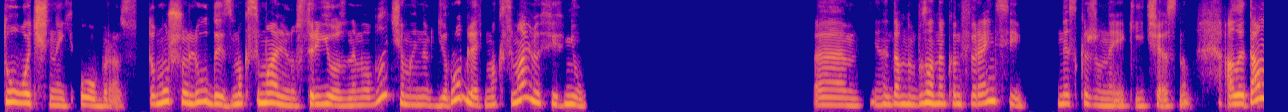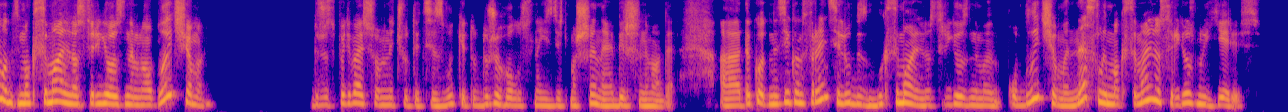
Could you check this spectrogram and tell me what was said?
точний образ, тому що люди з максимально серйозними обличчями іноді роблять максимальну фігню. Е, Я недавно була на конференції, не скажу на якій чесно, але там от з максимально серйозними обличчями Дуже сподіваюся, що вам не чути ці звуки. Тут дуже голосно їздять машини, а більше нема де. А, Так от на цій конференції люди з максимально серйозними обличчями несли максимально серйозну єресь.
